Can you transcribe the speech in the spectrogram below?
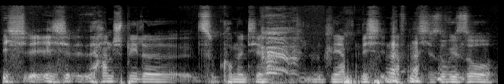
ich, ich Handspiele zu kommentieren nervt mich, nervt mich sowieso.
